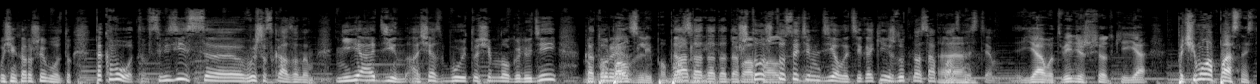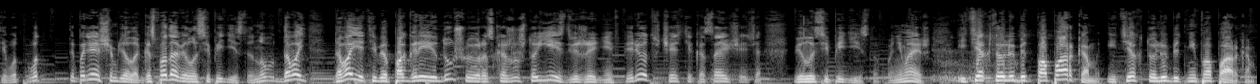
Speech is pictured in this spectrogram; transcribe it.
очень хороший воздух. Так вот, в связи с э, вышесказанным, не я один, а сейчас будет очень много людей, которые... поползли, поползли. Да, да, да, Да-да-да. Что, попал. что с этим делать и какие ждут нас опасности? А, я вот, видишь, все-таки я... Почему опасности? Вот, вот ты понимаешь, в чем дело? Господа велосипедисты, ну давай, давай я тебе погрею душу и расскажу, что есть движение вперед в части, касающейся велосипедистов, понимаешь? И те, кто любит по паркам, и те, кто любит не по паркам.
